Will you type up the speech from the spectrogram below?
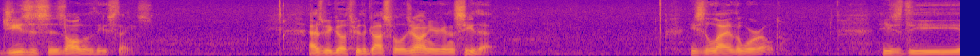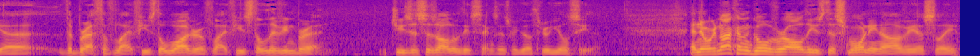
Jesus is all of these things. As we go through the Gospel of John, you're going to see that. He's the light of the world. He's the, uh, the breath of life. He's the water of life. He's the living bread. Jesus is all of these things. As we go through, you'll see that. And we're not going to go over all these this morning, obviously.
